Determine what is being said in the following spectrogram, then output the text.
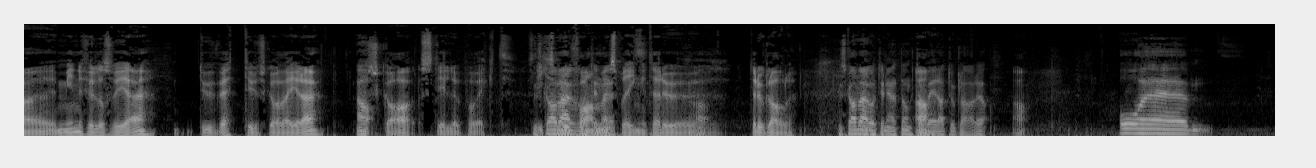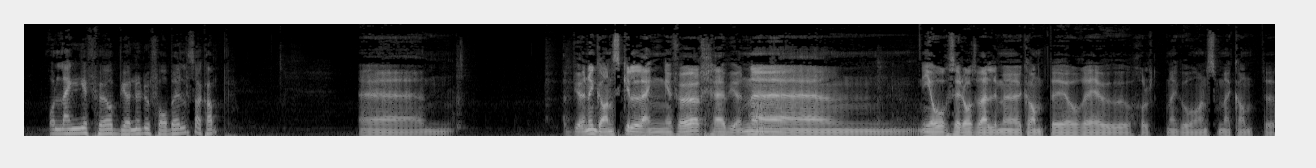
eh, Min filosofi er du vet til du skal veie deg. Ja. Du skal stille på vekt. Du Ikke være du faen meg springer springe til du, Ja. til du klarer det. Du skal være rutinert nok til å vite at du klarer det, ja. Ja. Og, eh, og lenge før begynner du forberedelse av kamp? Eh, jeg begynner ganske lenge før. Jeg begynner eh, I år så har det vært veldig mye kamper. I år har jeg jo holdt meg gående med kamper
